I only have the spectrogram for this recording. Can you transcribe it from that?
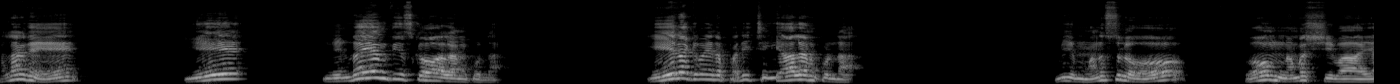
అలానే ఏ నిర్ణయం తీసుకోవాలనుకున్నా ఏ రకమైన పని చేయాలనుకున్నా మీ మనసులో ఓం నమ శివాయ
